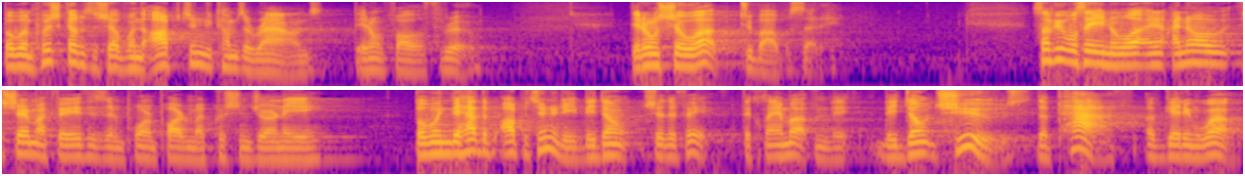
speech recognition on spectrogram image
But when push comes to shove, when the opportunity comes around, they don't follow through. They don't show up to Bible study. Some people say, you know what, I know sharing my faith is an important part of my Christian journey, but when they have the opportunity, they don't share their faith. They clam up and they, they don't choose the path of getting well.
